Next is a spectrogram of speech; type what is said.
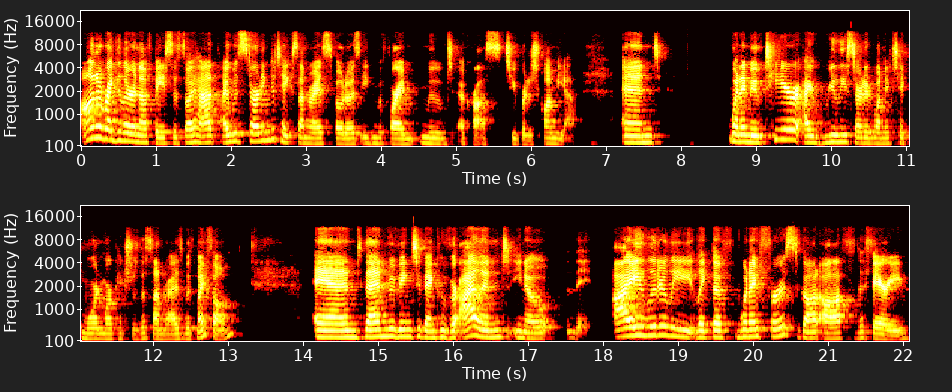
on a regular enough basis. So I had, I was starting to take sunrise photos even before I moved across to British Columbia. And when I moved here, I really started wanting to take more and more pictures of the sunrise with my phone. And then moving to Vancouver Island, you know, I literally like the when I first got off the ferry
